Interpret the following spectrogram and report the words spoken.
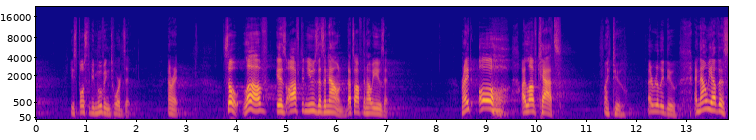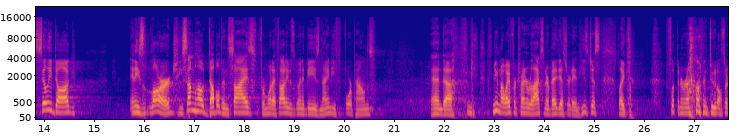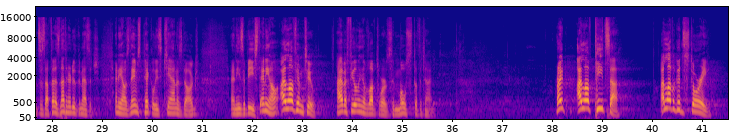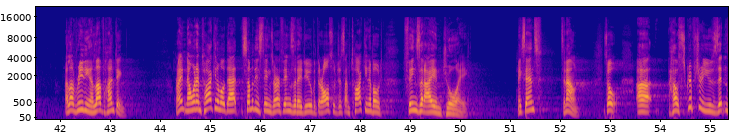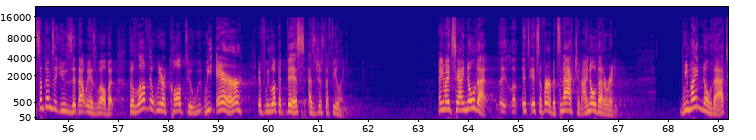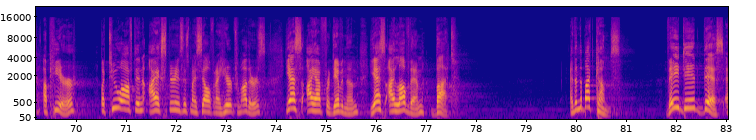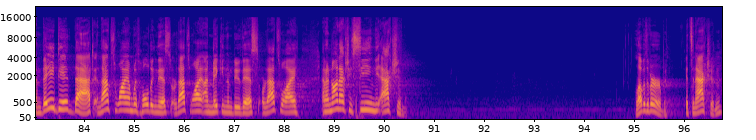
You're supposed to be moving towards it. All right. So, love is often used as a noun. That's often how we use it. Right? Oh, I love cats. I do. I really do. And now we have this silly dog, and he's large. He somehow doubled in size from what I thought he was going to be. He's 94 pounds. And uh, me and my wife were trying to relax in our bed yesterday, and he's just like flipping around and doing all sorts of stuff. That has nothing to do with the message. Anyhow, his name's Pickle. He's Kiana's dog, and he's a beast. Anyhow, I love him too. I have a feeling of love towards him most of the time. Right? I love pizza. I love a good story. I love reading. I love hunting. Right? Now, when I'm talking about that, some of these things are things that I do, but they're also just, I'm talking about things that I enjoy. Make sense? It's a noun. So, uh, how Scripture uses it, and sometimes it uses it that way as well, but the love that we are called to, we, we err if we look at this as just a feeling. Now, you might say, I know that. It's, it's a verb, it's an action. I know that already. We might know that up here, but too often I experience this myself and I hear it from others. Yes, I have forgiven them. Yes, I love them, but. And then the but comes. They did this and they did that, and that's why I'm withholding this, or that's why I'm making them do this, or that's why, and I'm not actually seeing the action. Love is a verb, it's an action,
